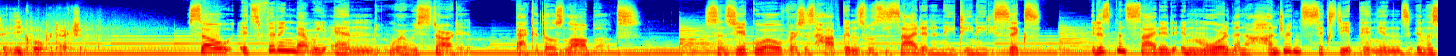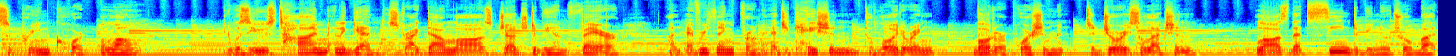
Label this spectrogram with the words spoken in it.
to equal protection. So it's fitting that we end where we started, back at those law books. Since Yick Wo versus Hopkins was decided in 1886, it has been cited in more than 160 opinions in the Supreme Court alone. It was used time and again to strike down laws judged to be unfair on everything from education to loitering, voter apportionment to jury selection, laws that seemed to be neutral but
